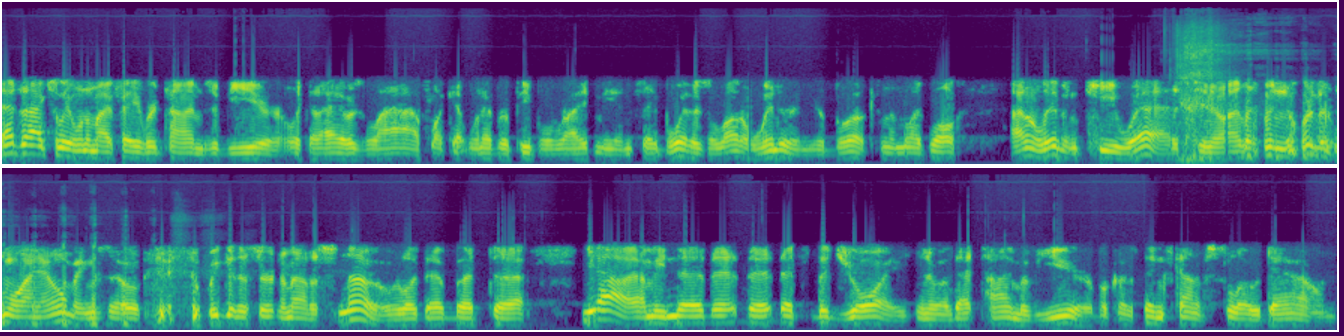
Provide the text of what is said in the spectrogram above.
That's actually one of my favorite times of year. At I always laugh like at whenever people write me and say, "Boy, there's a lot of winter in your books," and I'm like, well I don't live in Key West, you know. I live in northern Wyoming, so we get a certain amount of snow like that. But uh, yeah, I mean, the, the, the, that's the joy, you know, of that time of year because things kind of slow down,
